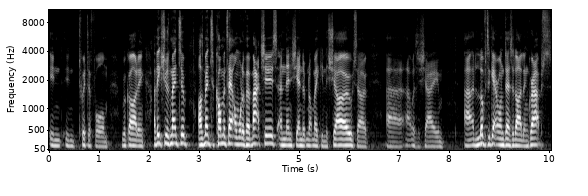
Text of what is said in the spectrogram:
in in Twitter form regarding. I think she was meant to. I was meant to commentate on one of her matches, and then she ended up not making the show. So uh, that was a shame. Uh, I'd love to get her on Desert Island Graps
